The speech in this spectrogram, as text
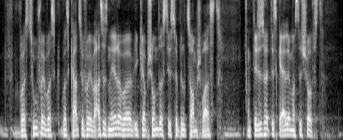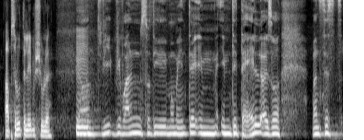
was Zufall, was, was kein Zufall, ich weiß es nicht, aber ich glaube schon, dass das so ein bisschen zusammenschweißt. Und das ist halt das Geile, wenn du das schaffst. Absolute Lebensschule. Ja, und wie, wie waren so die Momente im, im Detail? Also, wenn du jetzt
